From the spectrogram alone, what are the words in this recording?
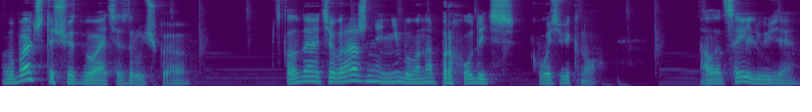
Ви бачите, що відбувається з ручкою? Складається враження, ніби вона проходить крізь вікно. Але це ілюзія.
